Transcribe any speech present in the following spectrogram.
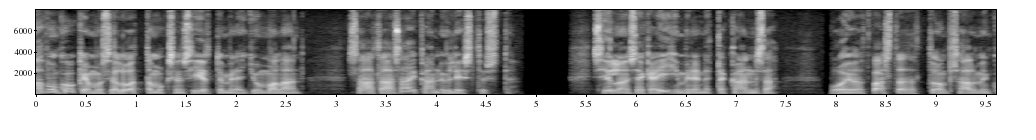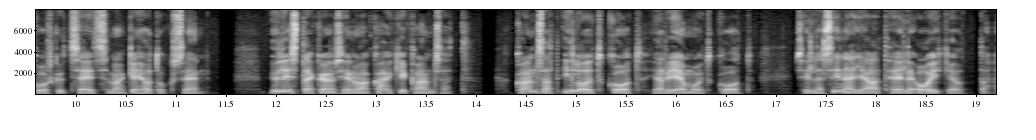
Avun kokemus ja luottamuksen siirtyminen Jumalaan saa taas aikaan ylistystä. Silloin sekä ihminen että kansa voivat vastata tuon psalmin 67 kehotukseen. Ylistäköön sinua kaikki kansat. Kansat iloitkoot ja riemuitkoot, sillä sinä jaat heille oikeutta.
